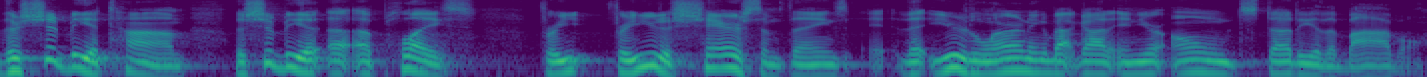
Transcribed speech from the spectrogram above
there should be a time, there should be a, a place for you, for you to share some things that you're learning about God in your own study of the Bible.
